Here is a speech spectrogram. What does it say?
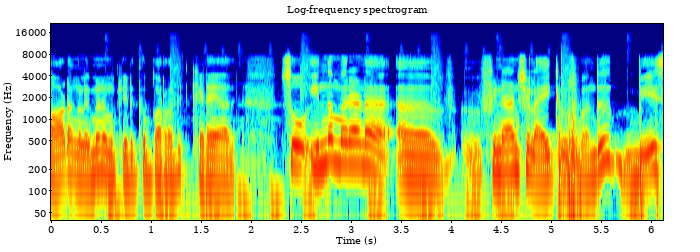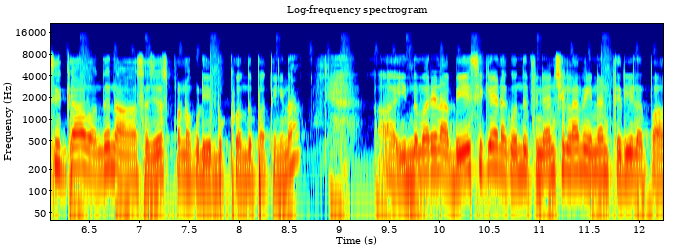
பாடங்களுமே நமக்கு எடுக்கப்படுறது கிடையாது. ஸோ இந்த மாதிரியான ஃபினான்ஷியல் ஐக்யூஸ் வந்து பேசிக்காக வந்து நான் சஜஸ்ட் பண்ணக்கூடிய புக் வந்து பார்த்திங்கன்னா இந்த மாதிரி நான் பேசிக்காக எனக்கு வந்து ஃபினான்ஷியலாகவே என்னன்னு தெரியலப்பா.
